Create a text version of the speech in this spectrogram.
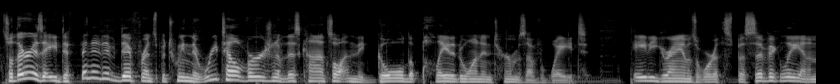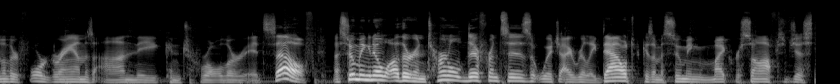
So there is a definitive difference between the retail version of this console and the gold plated one in terms of weight. 80 grams worth specifically and another 4 grams on the controller itself. Assuming no other internal differences, which I really doubt because I'm assuming Microsoft just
